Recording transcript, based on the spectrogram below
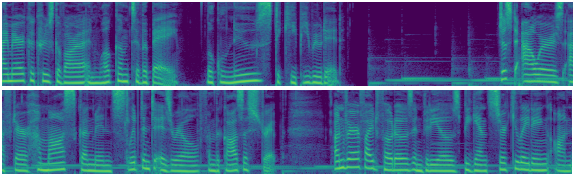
I'm Erica Cruz Guevara, and welcome to The Bay, local news to keep you rooted. Just hours after Hamas gunmen slipped into Israel from the Gaza Strip, unverified photos and videos began circulating on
